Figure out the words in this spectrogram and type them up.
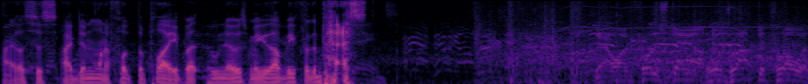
All right, let's just... I didn't want to flip the play, but who knows? Maybe that'll be for the best. Now on first down, he'll drop to throw it.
